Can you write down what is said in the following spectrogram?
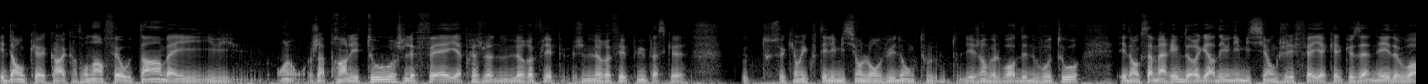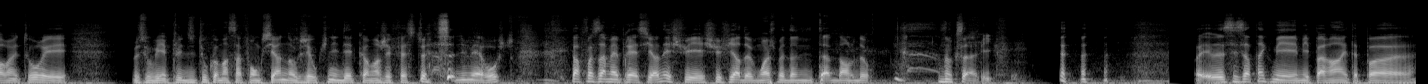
Et donc, euh, quand, quand on en fait autant, ben, j'apprends les tours, je le fais, et après, je ne le refais, je ne le refais plus parce que tous- ceux qui ont écouté l'émission l'ont vu, donc tous les gens veulent voir de nouveaux tours. Et donc, ça m'arrive de regarder une émission que j'ai faite il y a quelques années, de voir un tour et je me souviens plus du tout comment ça fonctionne, donc j'ai aucune idée de comment j'ai fait ce, numéro. Parfois, ça m'impressionne et je suis, je suis fier de moi, je me donne une tape dans le dos. donc, ça arrive. Oui, c'est certain que mes, parents n'étaient pas,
